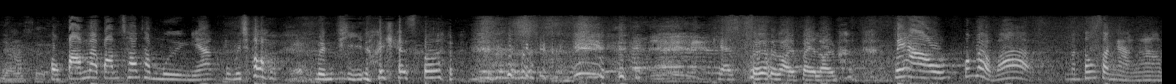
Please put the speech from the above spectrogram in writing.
อย่านะไปคะเขิน ของปั๊มอะปั๊มชอบทำมืออย่างเงี้ยครูไม่ชอบ เหมือนผีน้อยแคสเปอร์แคสเปอร์ลอยไปลอยมาไม่เอาต้องแบบว่ามันต้องสง่างาม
